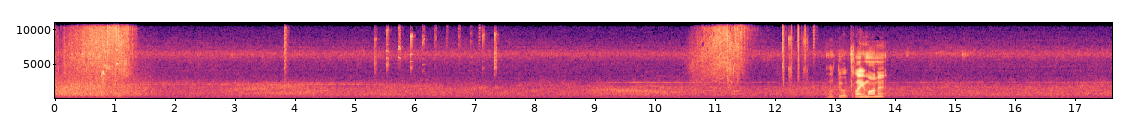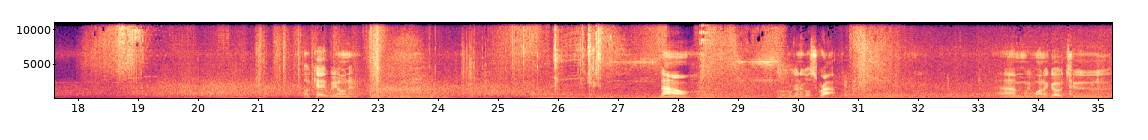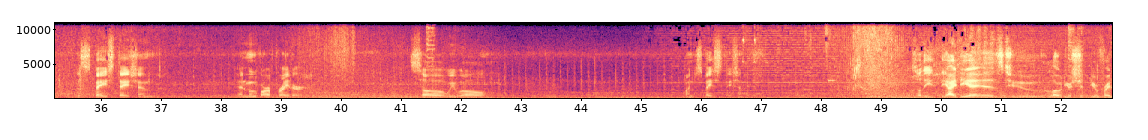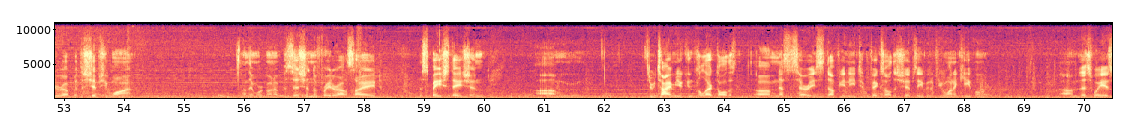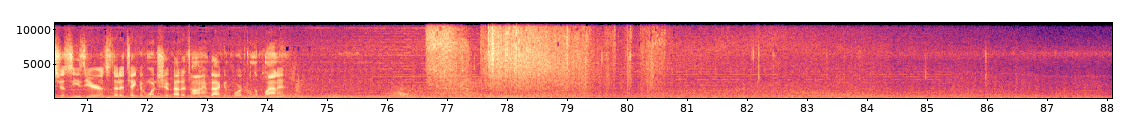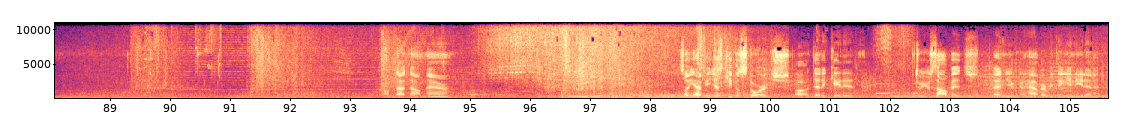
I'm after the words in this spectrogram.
We'll do a claim on it. Okay, we own it. Now, we're gonna go scrap. Um, we want to go to the space station and move our freighter. So we will find a space station. So the, the idea is to load your, your freighter up with the ships you want. And then we're going to position the freighter outside the space station. Um, through time you can collect all the um, necessary stuff you need to fix all the ships even if you want to keep them. Um, this way it's just easier instead of taking one ship at a time back and forth from the planet. That down there. So yeah, if you just keep a storage uh, dedicated to your salvage, then you can have everything you need in it.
